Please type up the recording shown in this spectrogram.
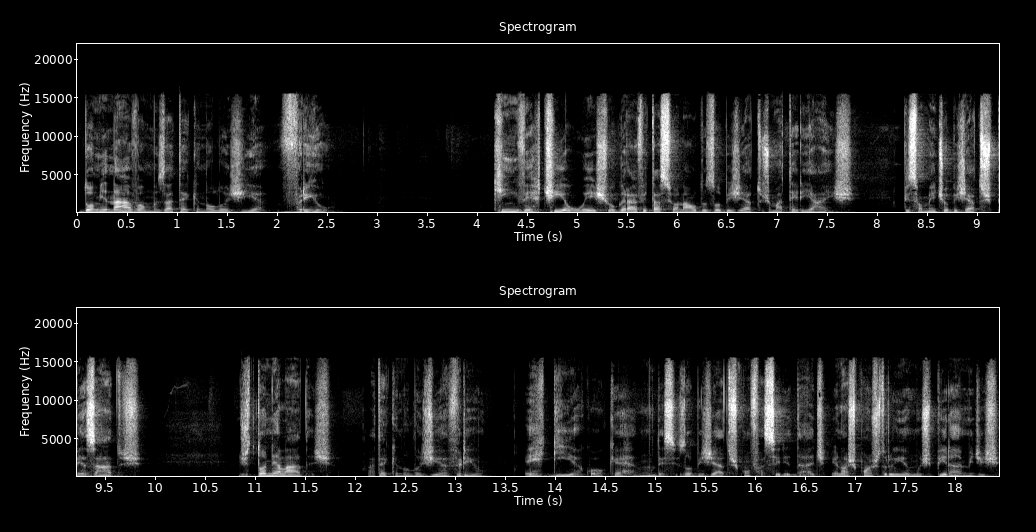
Dominávamos a tecnologia Vril, que invertia o eixo gravitacional dos objetos materiais, principalmente objetos pesados de toneladas, a tecnologia Vril erguia qualquer um desses objetos com facilidade e nós construímos pirâmides.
